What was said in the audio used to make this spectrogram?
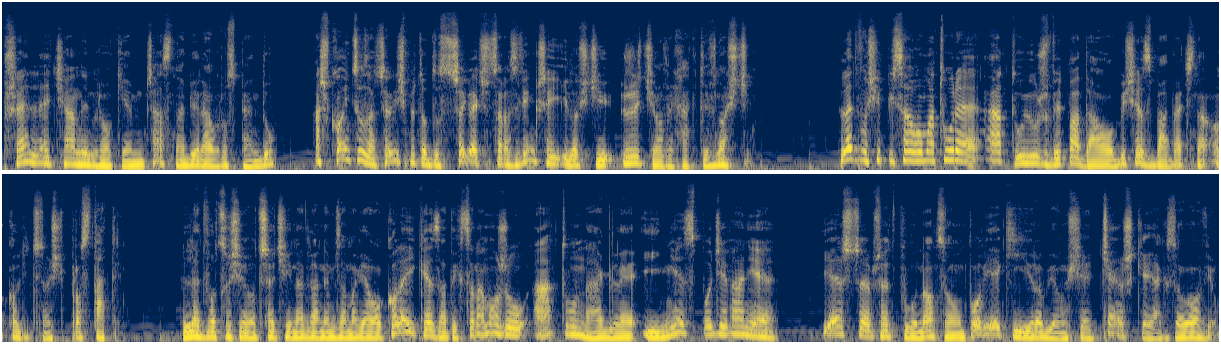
przelecianym rokiem czas nabierał rozpędu, aż w końcu zaczęliśmy to dostrzegać w coraz większej ilości życiowych aktywności. Ledwo się pisało maturę, a tu już wypadałoby się zbadać na okoliczność prostaty. Ledwo co się o trzeciej nad ranem zamawiało kolejkę za tych co na morzu, a tu nagle i niespodziewanie jeszcze przed północą powieki robią się ciężkie jak zołowiu.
